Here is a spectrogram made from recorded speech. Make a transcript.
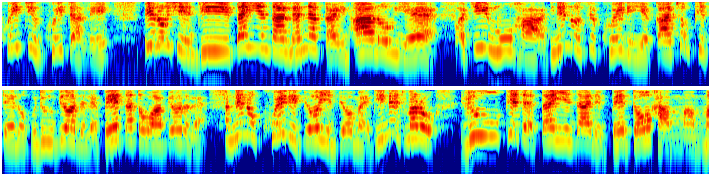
ခွေးကျင်ခွေးကြံလေပြီးလို့ရှိရင်ဒီတိုင်းရင်သားလက်နက်ကင်အားလုံးရဲ့အကြည့်မူဟာနင်းတို့စစ်ခွေးတွေရဲ့ကာချုပ်ဖြစ်တယ်လို့ဘယ်သူပြောတယ်လဲဘယ်တတဝါပြောတယ်လဲနင်းတို့ခွေးတွေပြောရင်ပြောမယ်ဒီနေ့ကျမတို့လူဖြစ်တဲ့တိုင်းရင်သားတွေဘယ်တော့ခါမှမ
